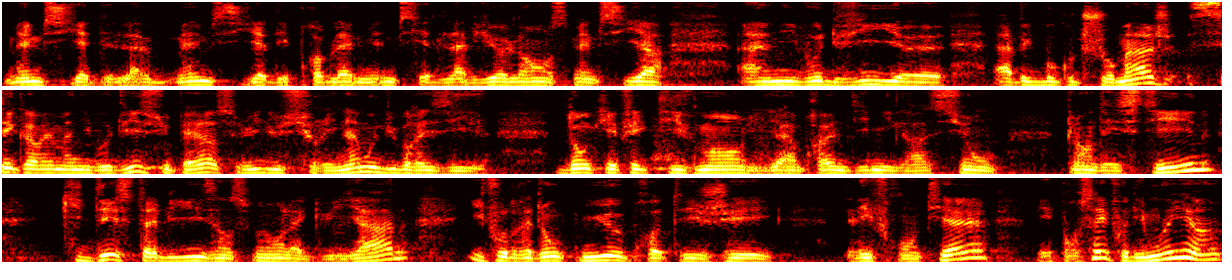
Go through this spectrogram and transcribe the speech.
même s'il y a, de la, même s'il y a des problèmes, même s'il y a de la violence, même s'il y a un niveau de vie euh, avec beaucoup de chômage, c'est quand même un niveau de vie supérieur à celui du Suriname ou du Brésil. Donc effectivement, il y a un problème d'immigration clandestine qui déstabilise en ce moment la Guyane. Il faudrait donc mieux protéger les frontières, et pour ça, il faut des moyens.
